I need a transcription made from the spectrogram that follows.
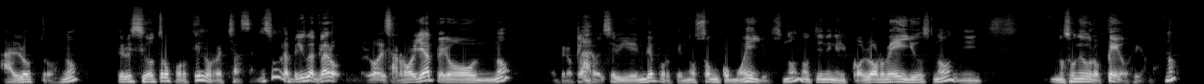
al otro, ¿no? Pero ese otro, ¿por qué lo rechazan? Eso la película, claro, lo desarrolla, pero no. Pero claro, es evidente porque no son como ellos, ¿no? No tienen el color de ellos, ¿no? Ni, no son europeos, digamos, ¿no?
